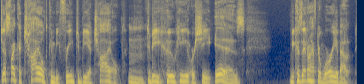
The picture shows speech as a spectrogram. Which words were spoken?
just like a child can be freed to be a child, hmm. to be who he or she is, because they don't have to worry about,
